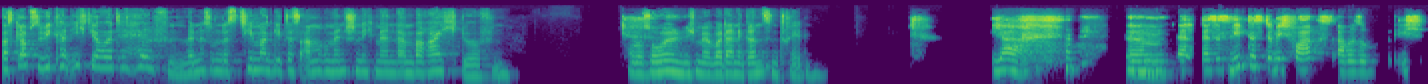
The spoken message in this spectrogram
was glaubst du, wie kann ich dir heute helfen, wenn es um das Thema geht, dass andere Menschen nicht mehr in deinem Bereich dürfen? Oder sollen nicht mehr über deine Grenzen treten? Ja, ähm, mhm. das ist lieb, dass du mich fragst, aber so ich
